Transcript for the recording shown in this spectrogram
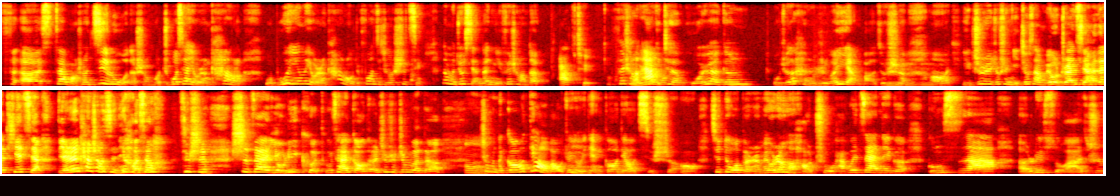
分呃在网上记录我的生活，只不过现在有人看了，我不会因为有人看了我就放弃这个事情，那么就显得你非常的 active，非常 active 活跃跟。我觉得很惹眼吧，就是，嗯，以至于就是你就算没有赚钱，还在贴钱，别人看上去你好像 就是是在有利可图，才搞得就是这么的，这么的高调吧？我觉得有一点高调，其实，嗯，其实对我本人没有任何好处，还会在那个公司啊，呃，律所啊，就是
